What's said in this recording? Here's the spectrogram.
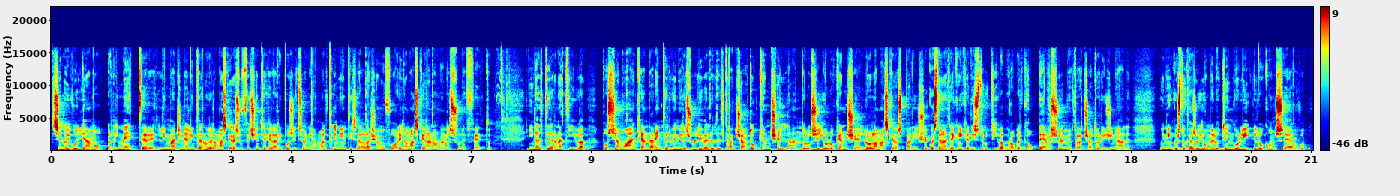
se noi vogliamo rimettere l'immagine all'interno della maschera è sufficiente che la riposizioniamo, altrimenti se la lasciamo fuori la maschera non ha nessun effetto. In alternativa possiamo anche andare a intervenire sul livello del tracciato cancellandolo. Se io lo cancello la maschera sparisce. Questa è una tecnica distruttiva però perché ho perso il mio tracciato originale. Quindi in questo caso io me lo tengo lì e lo conservo.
